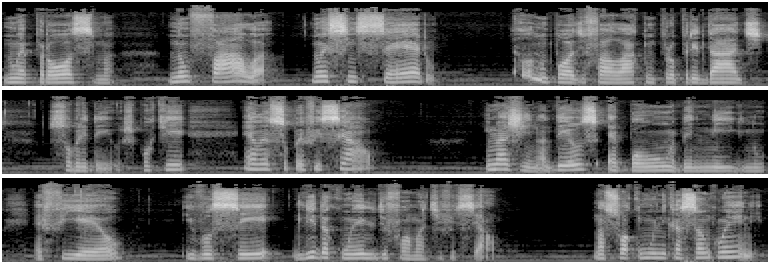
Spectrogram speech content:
não é próxima, não fala, não é sincero, ela não pode falar com propriedade sobre Deus, porque ela é superficial. Imagina, Deus é bom, é benigno, é fiel e você lida com ele de forma artificial. Na sua comunicação com ele.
